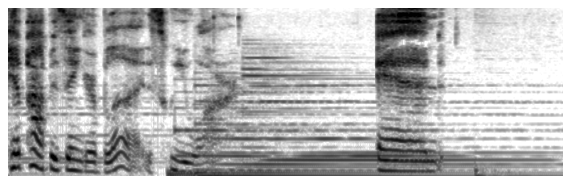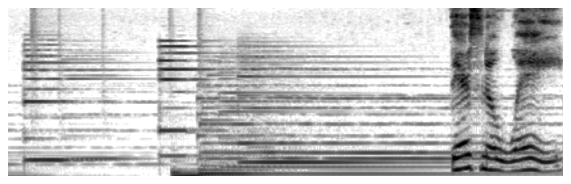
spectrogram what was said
hip hop is in your blood, it's who you are. And there's no way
